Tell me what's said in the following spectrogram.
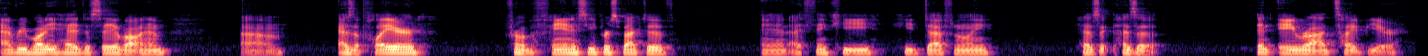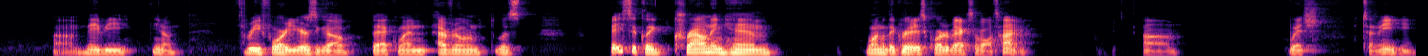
everybody had to say about him um, as a player from a fantasy perspective, and I think he he definitely has a has a an A Rod type year. Um, maybe you know three four years ago, back when everyone was basically crowning him one of the greatest quarterbacks of all time. Um, which to me he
